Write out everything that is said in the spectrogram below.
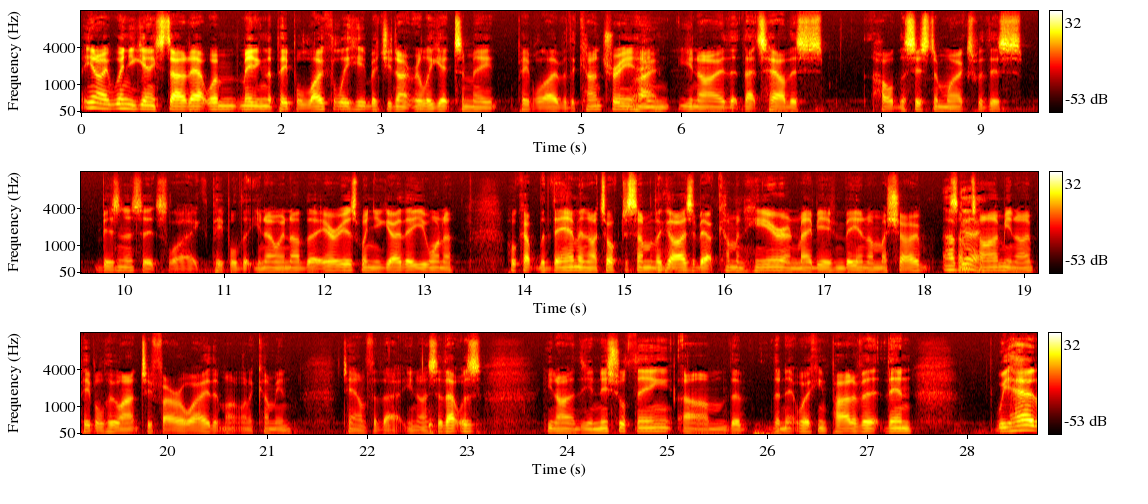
you know when you're getting started out, we're meeting the people locally here, but you don't really get to meet people over the country, Right. and you know that that's how this whole the system works with this business. It's like people that you know in other areas. When you go there, you want to hook up with them. And I talked to some of the guys about coming here and maybe even being on my show Oh, good. sometime. You know, people who aren't too far away that might want to come in town for that. You know, so that was you know the initial thing, um, the the networking part of it. Then we had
